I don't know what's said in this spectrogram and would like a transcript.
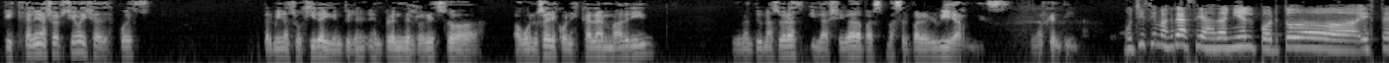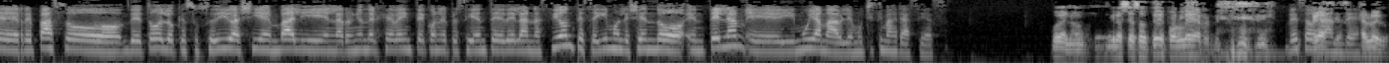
Cristalina Georgieva y ya después termina su gira y emprende el regreso a, Buenos Aires con escala en Madrid durante unas horas y la llegada va a ser para el viernes en Argentina. Muchísimas gracias, Daniel, por todo este repaso de todo lo que sucedió allí en Bali en la reunión del G20 con el presidente de la Nación. Te seguimos leyendo en Telam eh, y muy amable. Muchísimas gracias. Bueno, gracias a ustedes por leerme. Beso grande. Hasta luego.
